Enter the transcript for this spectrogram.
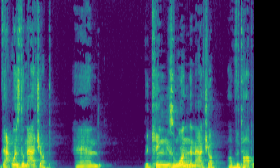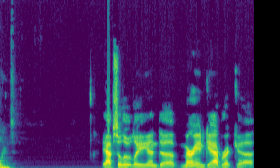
that was the matchup. And the Kings won the matchup of the top lines. Absolutely, and uh, Marian Gaborik. Uh,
